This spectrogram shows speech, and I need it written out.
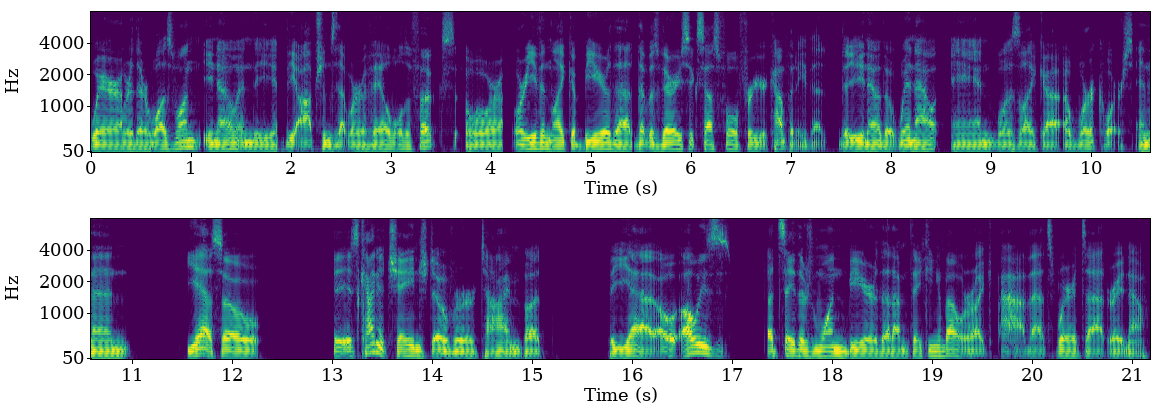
where where there was one, you know, and the the options that were available to folks, or or even like a beer that that was very successful for your company that, that you know that went out and was like a, a workhorse, and then yeah, so it's kind of changed over time, but but yeah, always I'd say there's one beer that I'm thinking about where like ah that's where it's at right now.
